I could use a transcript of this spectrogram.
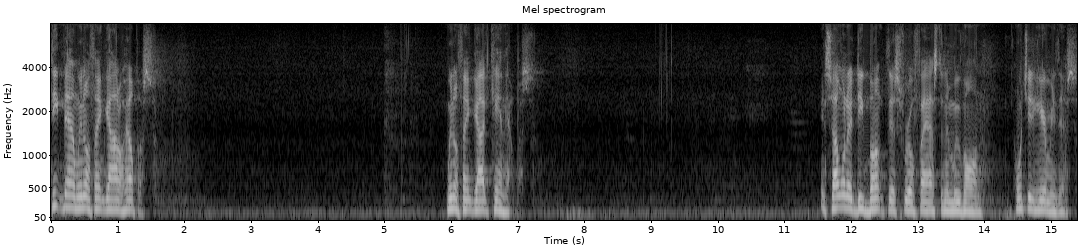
deep down we don't think God will help us. We don't think God can help us. And so I want to debunk this real fast and then move on. I want you to hear me this.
